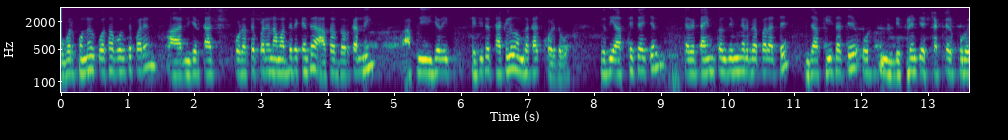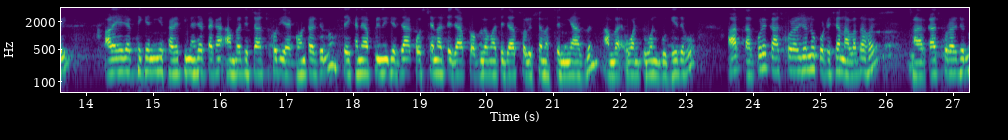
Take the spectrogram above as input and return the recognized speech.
ওভার ফোনেও কথা বলতে পারেন আর নিজের কাজ করাতে পারেন আমাদের এখানে। আসার দরকার নেই। আপনি নিজের সিটিতে থাকলেও আমরা কাজ করে দেবো। যদি আসতে চাইছেন, তাহলে টাইম কনজিউমিংয়ের ব্যাপার আছে, যা ফিস আছে, ওর ডিফারেন্ট স্ট্রাকচার পুরোই। আড়াই হাজার থেকে নিয়ে সাড়ে তিন হাজার টাকা আমরা যে চার্জ করি এক ঘণ্টার জন্য, সেইখানে আপনি নিজের যা কোশ্চেন আছে, যা প্রবলেম আছে, যা সলিউশন আছে, নিয়ে আসবেন। আমরা ওয়ান টু ওয়ান বুঝিয়ে দেবো। আর তারপরে কাজ করার জন্য কোটেশন আলাদা হয়। আর কাজ করার জন্য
